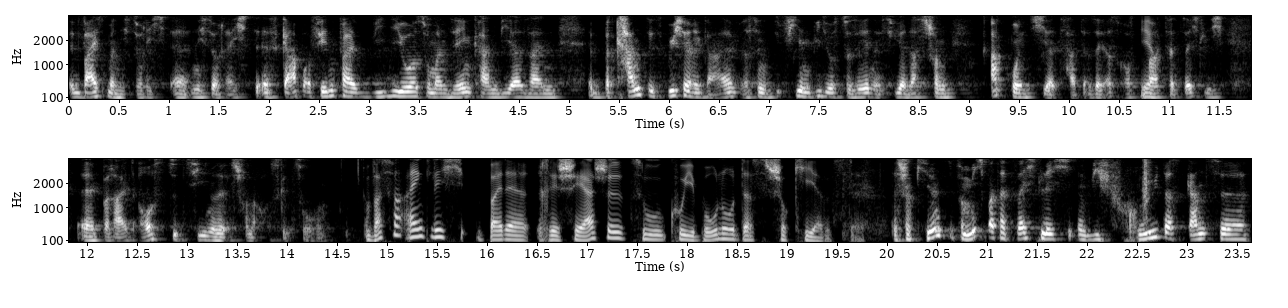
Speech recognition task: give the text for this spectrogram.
weiß man nicht so, recht, äh, nicht so recht. Es gab auf jeden Fall Videos, wo man sehen kann, wie er sein bekanntes Bücherregal, das in vielen Videos zu sehen ist, wie er das schon abmontiert hat. Also er ist offenbar ja. tatsächlich äh, bereit auszuziehen oder ist schon ausgezogen. Was war eigentlich bei der Recherche zu Cui Bono das Schockierendste? Das Schockierendste für mich war tatsächlich, äh, wie früh das Ganze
